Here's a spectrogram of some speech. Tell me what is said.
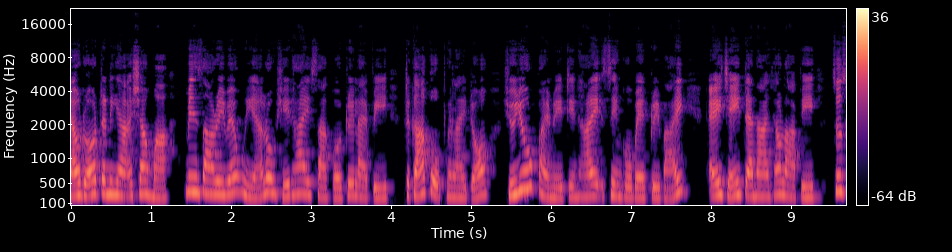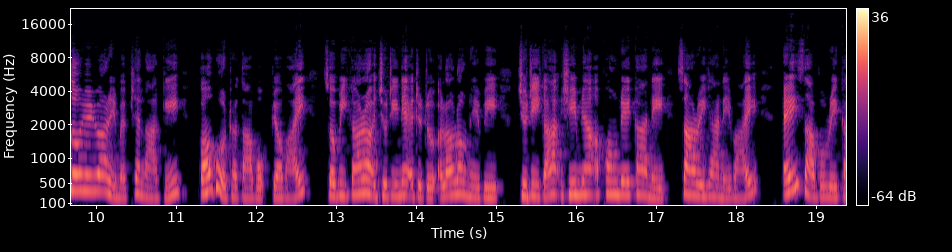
နောက်တော့တနေရာအလျှောက်မှာမင်းစာတွေပဲဝင်ရလို့ရေးထားတဲ့စာကိုတွေ့လိုက်ပြီးတကားကိုဖွင့်လိုက်တော့ရိုးရိုးပိုင်တွေတင်ထားတဲ့အစင်ကိုပဲတွေ့ပါ။အဲဒီချိန်တန်တာရောက်လာပြီးစိုးစိုးရွရွတွေမဖြစ်လာခင်ဘောကိုထွက်သွားဖို့ပြောပါ။ဆိုဘီကတော့ဂျူတီနဲ့အတူတူအလုပ်လုပ်နေပြီးဂျူတီကရေများအဖုံးတဲကနေစာတွေရနေပါ။အဲဒီစာဘူးတွေက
